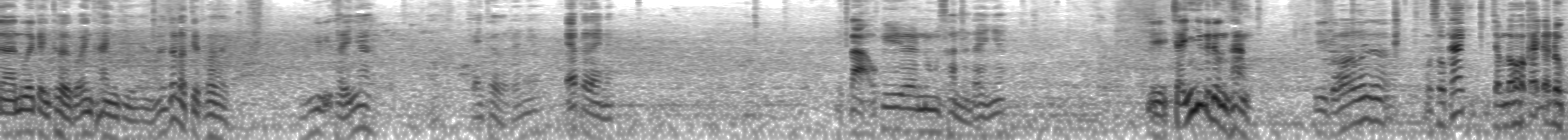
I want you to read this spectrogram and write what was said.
à, nuôi cảnh thở của anh Thành thì nó rất là tuyệt vời. Quý vị thấy nhá. Cảnh thở đây nhé. Ép ra đây này. Để tạo cái nung nu sần ở đây nhé. Để tránh những cái đường thẳng thì có một số cách, trong đó có cách là đục.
